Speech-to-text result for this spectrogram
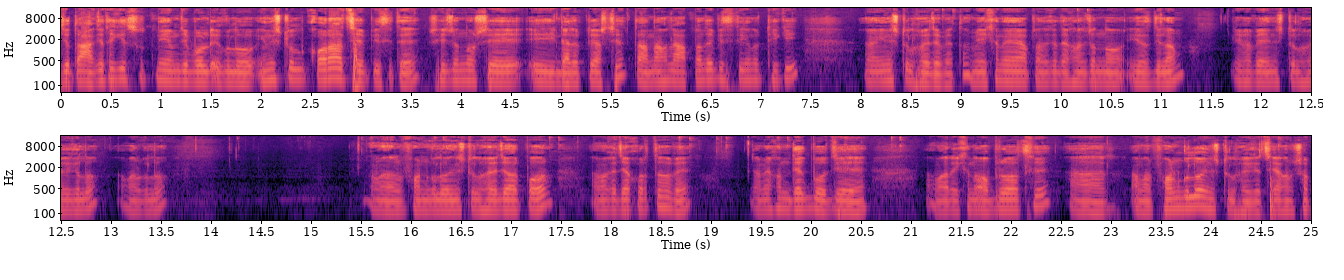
যেহেতু আগে থেকে সুতনি এম যে বোল্ড এগুলো ইনস্টল করা আছে পিসিতে সেই জন্য সে এই ডায়লগটি আসছে। তা না হলে আপনাদের পিসিতে কিন্তু ঠিকই ইনস্টল হয়ে যাবে। তো আমি এখানে আপনাদেরকে দেখানোর জন্য ইয়েস দিলাম। এভাবে ইনস্টল হয়ে গেল আমারগুলো। আমার ফোনগুলো ইনস্টল হয়ে যাওয়ার পর আমাকে যা করতে হবে, আমি এখন দেখব যে আমার এখানে অব্র আছে আর আমার ফোনগুলো ইনস্টল হয়ে গেছে। এখন সব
